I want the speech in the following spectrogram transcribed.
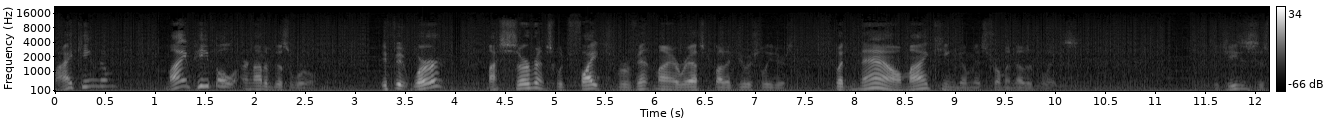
My kingdom, my people are not of this world. If it were, my servants would fight to prevent my arrest by the Jewish leaders. But now my kingdom is from another place. So Jesus is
